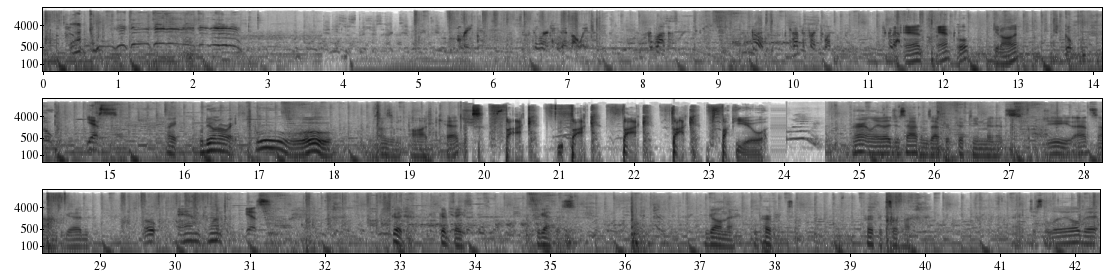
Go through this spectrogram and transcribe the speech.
And, oh, get on it. Go, go. Yes. All right, we're doing all right. Ooh, ooh. That was an odd catch. Fuck. Fuck. Fuck. Fuck. Fuck you. Apparently that just happens after 15 minutes. Gee, that sounds good. Oh, and come on. Yes. Good. Good, Faith. We got this. We're going there. We're perfect. Perfect so far. Alright, just a little bit.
